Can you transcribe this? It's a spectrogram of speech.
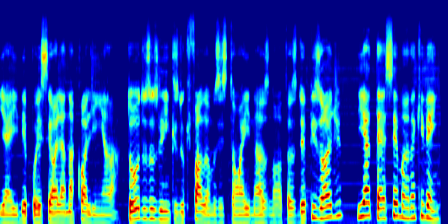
e aí depois você olha na colinha lá. Todos os links do que falamos estão aí nas notas do episódio e até semana que vem.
